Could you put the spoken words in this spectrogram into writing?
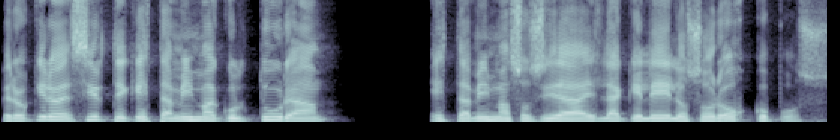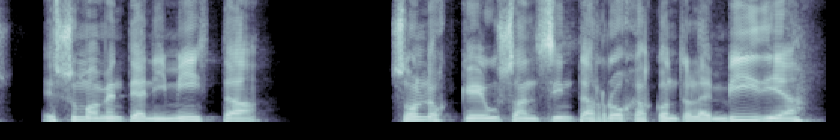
Pero quiero decirte que esta misma cultura, esta misma sociedad es la que lee los horóscopos, es sumamente animista, son los que usan cintas rojas contra la envidia,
